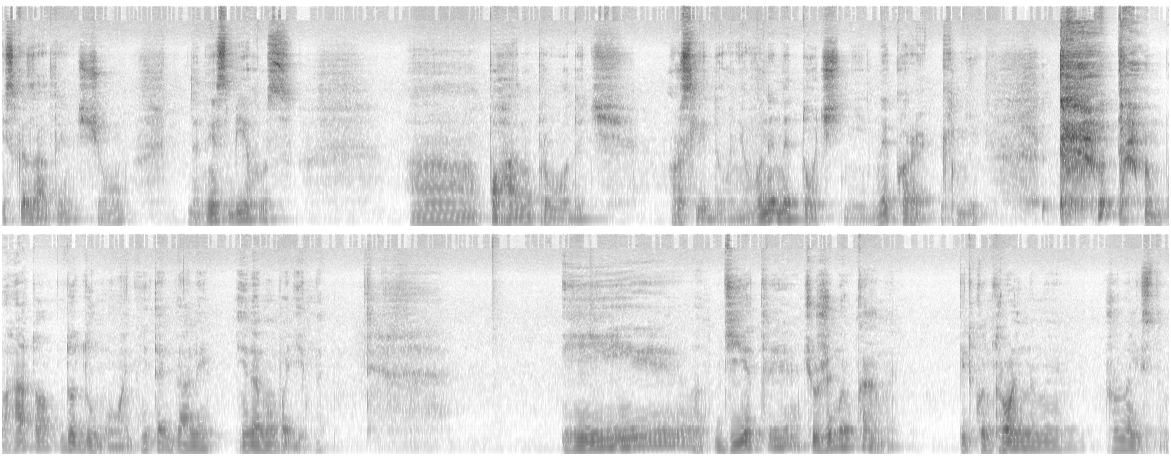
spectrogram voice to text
і сказати, що Денис Бігус погано проводить розслідування. Вони не точні, некоректні, багато додумувань і так далі, і тому подібне. І діяти чужими руками, підконтрольними журналістами.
